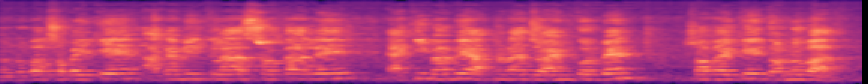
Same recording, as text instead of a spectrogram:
ধন্যবাদ সবাইকে। আগামী ক্লাস সকালে একইভাবে আপনারা জয়েন করবেন। সবাইকে ধন্যবাদ।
